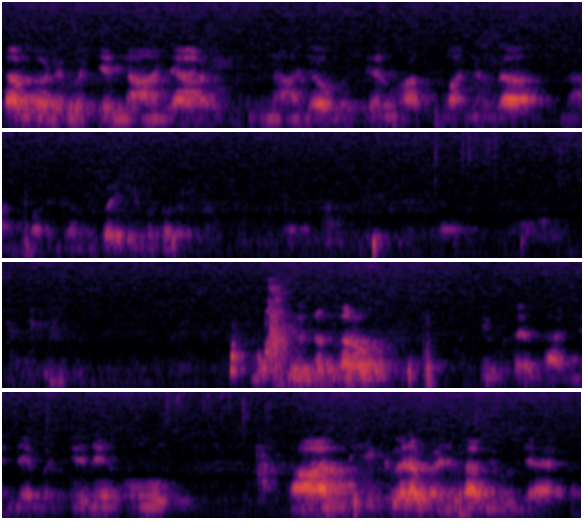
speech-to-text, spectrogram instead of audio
ਸਾਹਿਬ ਤੁਹਾਡੇ ਬੱਚੇ ਨਾ ਜਾਣ ਨਾ ਜਾਓ ਬੱਚਿਆਂ ਨੂੰ ਹੱਥ ਬੰਨ੍ਹਣ ਦਾ ਨਾ ਮਾਰੇ ਕਰਨ ਦਾ ਹੀ ਨਹੀਂ ਪਤਾ ਲੱਗਦਾ ਯਤਨ ਕਰੋ ਇਸ ਤੇ ਸਾਡੇ ਜਿੰਨੇ ਬੱਚੇ ਨੇ ਉਹ ਸਾਲ 'ਚ ਇੱਕ ਵਾਰ ਪਿੰਡ ਸਾਹਿਬ ਜ਼ਰੂਰ ਜਾਇਆ ਕਰੋ।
